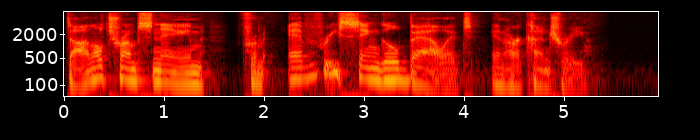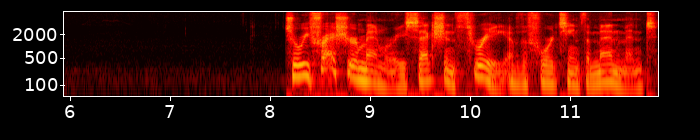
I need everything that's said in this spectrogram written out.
Donald Trump's name from every single ballot in our country. To refresh your memory, Section 3 of the 14th Amendment,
